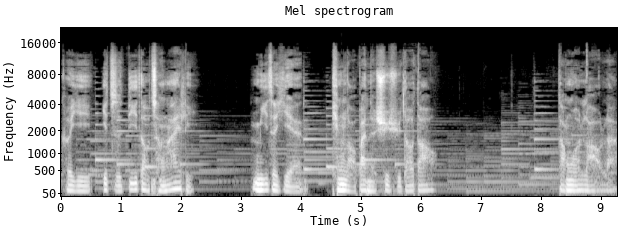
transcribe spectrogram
可以一直低到尘埃里，眯着眼听老伴的絮絮叨叨。当我老了，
